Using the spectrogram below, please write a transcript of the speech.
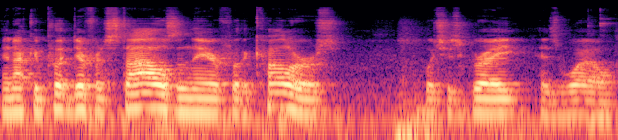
And I can put different styles in there for the colors, which is great as well.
